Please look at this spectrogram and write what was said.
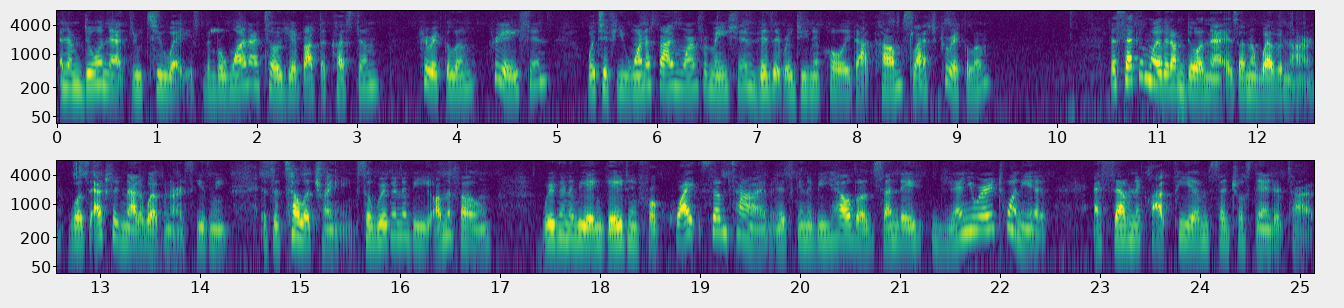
And I'm doing that through two ways. Number one, I told you about the custom curriculum creation, which if you want to find more information, visit reginacoley.com slash curriculum. The second way that I'm doing that is on a webinar. Well, it's actually not a webinar, excuse me. It's a teletraining. So we're going to be on the phone. We're going to be engaging for quite some time, and it's going to be held on Sunday, January 20th at 7 o'clock p.m. Central Standard Time.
